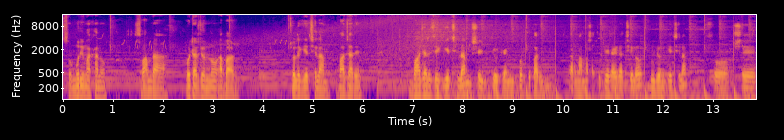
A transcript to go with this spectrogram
সো মুড়ি মাখানো। সো আমরা ওইটার জন্য আবার চলে গিয়েছিলাম বাজারে। বাজারে যে গিয়েছিলাম, সেই ভিডিওটি আমি করতে পারিনি। কারণ আমার সাথে যে রাইডার ছিল, দুজন গিয়েছিলাম। সো সে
